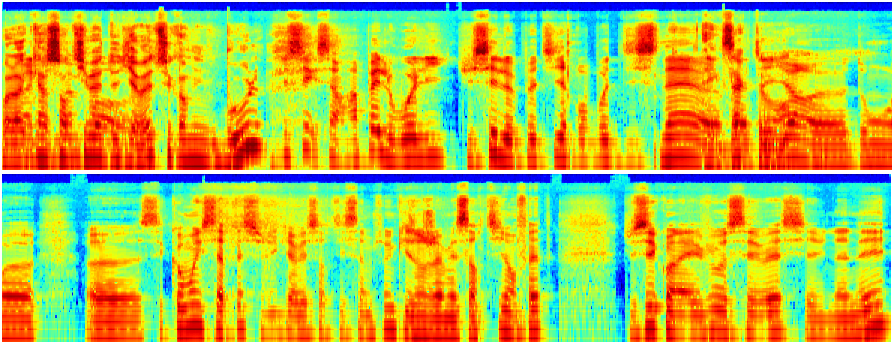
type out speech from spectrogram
voilà, 15 cm de diamètre, c'est comme une boule. Tu sais, ça me rappelle Wally, tu sais, le petit robot de Disney. Euh. D'ailleurs, euh, dont c'est comment il s'appelait celui qui avait sorti Samsung, qu'ils n'ont jamais sorti en fait? Tu sais qu'on avait vu au CES il y a une année,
